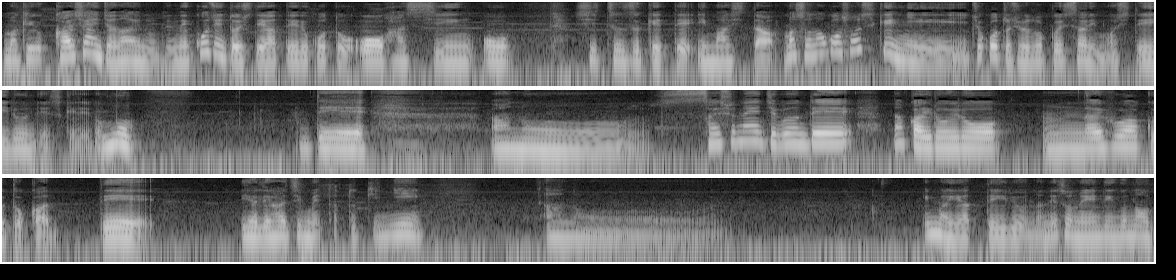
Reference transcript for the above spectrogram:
まあ、結局会社員じゃないのでね個人としてやっていることを発信をし続けていました、まあ、その後組織にちょこっと所属したりもしているんですけれどもであの最初ね自分でなんかいろいろライフワークとかでやり始めた時にあの今やっているようなねそのエンディングノー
